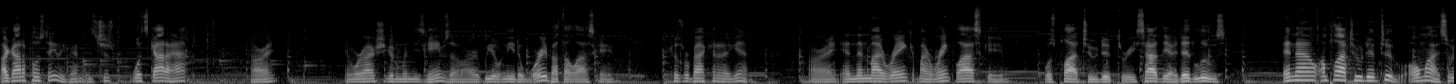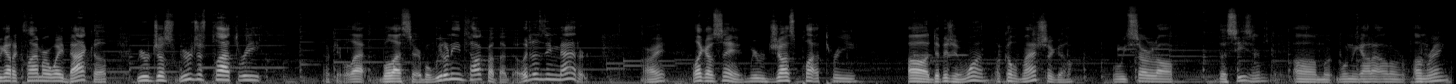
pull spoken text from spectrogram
I gotta post daily, man. It's just what's gotta happen. All right. And we're actually gonna win these games though. All right. We don't need to worry about that last game because we're back at it again. All right. And then my rank, my rank last game was plat two, div three. Sadly, I did lose. And now I'm plat two, div two. Oh my. So we gotta climb our way back up. We were just, we were just plat three. Okay. Well, that, well, that's terrible. We don't need to talk about that though. It doesn't even matter. All right. Like I was saying, we were just plat three, uh, division one a couple matches ago when we started off the season. Um, when we got out unranked.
